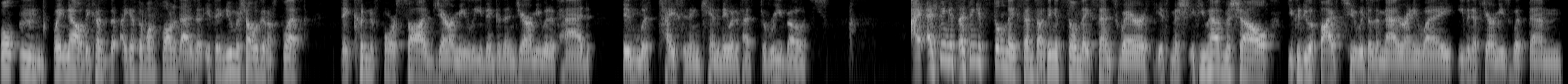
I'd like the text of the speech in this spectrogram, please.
Well, mm, wait, no, because the, I guess the one flaw to that is that if they knew Michelle was going to flip, they couldn't have foresaw Jeremy leaving because then Jeremy would have had been with Tyson and Kim and they would have had three votes. I, I, think it's I think it still makes sense. I think it still makes sense where if if, Mich- if you have Michelle, you could do a five two. It doesn't matter anyway. Even if Jeremy's with them,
